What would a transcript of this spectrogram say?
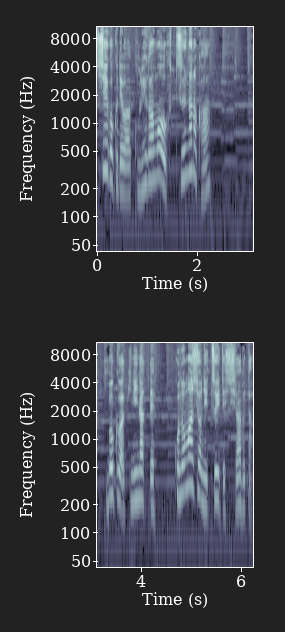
中国ではこれがもう普通なのか？僕は気になってこのマンションについて調べた。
